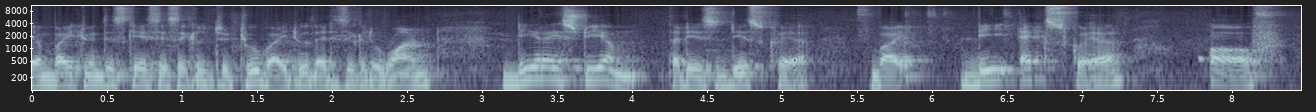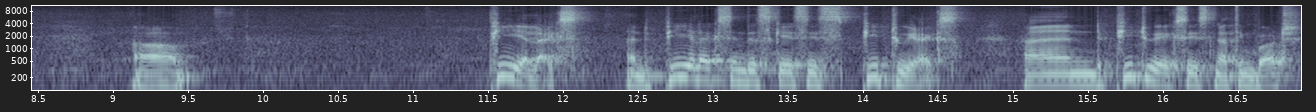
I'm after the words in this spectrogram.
m by 2 in this case is equal to 2 by 2 that is equal to 1 d raised to m that is d square by dx square of um, plx and plx in this case is p2x and p2x is nothing but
